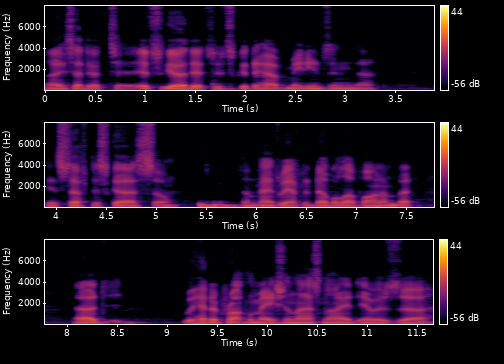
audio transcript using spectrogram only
like I said, it's it's good. It's it's good to have meetings and uh, get stuff discussed. So sometimes we have to double up on them, but uh, we had a proclamation last night. It was uh,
